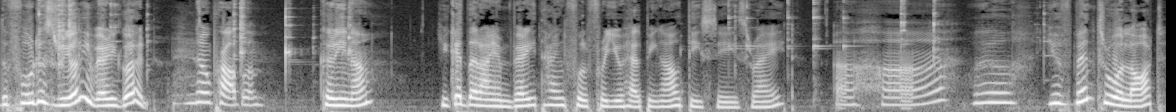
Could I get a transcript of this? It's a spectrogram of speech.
The food is really very good. No problem. Karina, you get that I am very thankful for you helping out these days, right? Uh huh. Well, you've been through a lot.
